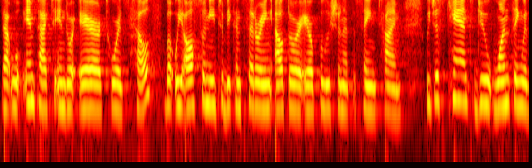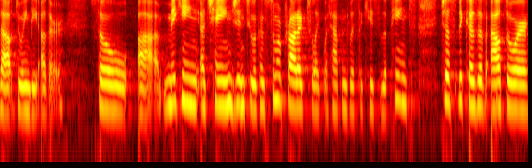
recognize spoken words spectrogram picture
that will impact indoor air towards health, but we also need to be considering outdoor air pollution at the same time. We just can't do one thing without doing the other. So uh, making a change into a consumer product, like what happened with the case of the paints, just because of outdoor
